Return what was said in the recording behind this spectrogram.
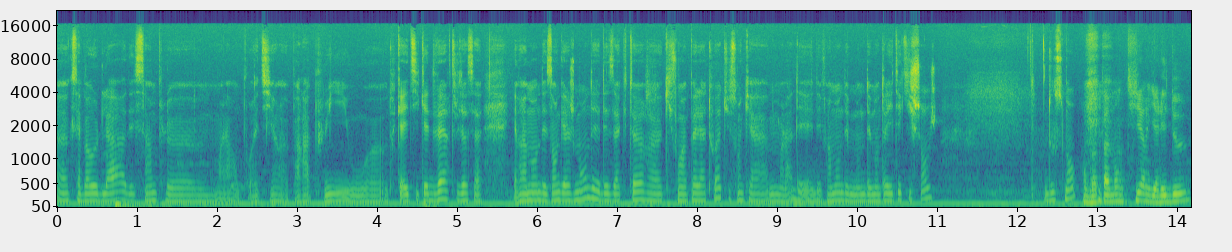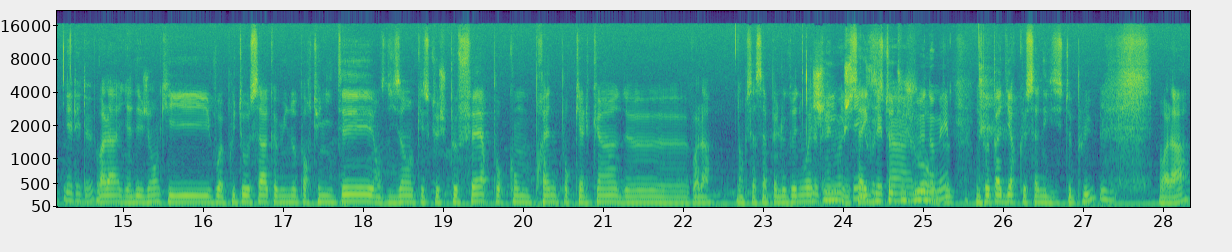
euh, que ça va au-delà des simples, euh, voilà, on pourrait dire parapluie ou en tout cas étiquette verte. il y a vraiment des engagements, des, acteurs qui font appel à toi. Tu sens qu'il y a voilà, des, vraiment des, des mentalités qui changent doucement. On va pas mentir, il y a les deux. Il y a les deux. Voilà, il y a des gens qui voient plutôt ça comme une opportunité en se disant qu'est-ce que je peux faire pour qu'on me prenne pour quelqu'un de voilà. Donc ça s'appelle le greenwashing, ça existe toujours. On peut, peut pas dire que ça n'existe plus. Mhm. Voilà,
